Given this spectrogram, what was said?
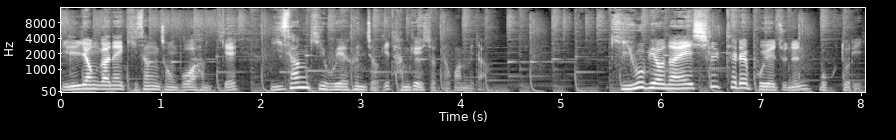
1년간의 기상 정보와 함께 이상 기후의 흔적이 담겨 있었다고 합니다. 기후 변화의 실태를 보여주는 목도리.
